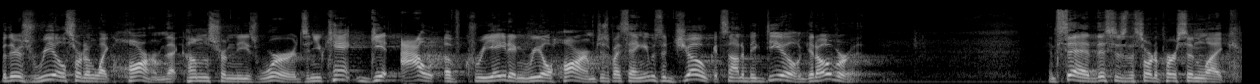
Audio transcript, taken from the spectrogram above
But there's real sort of like harm that comes from these words. And you can't get out of creating real harm just by saying it was a joke, it's not a big deal, get over it. Instead, this is the sort of person like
